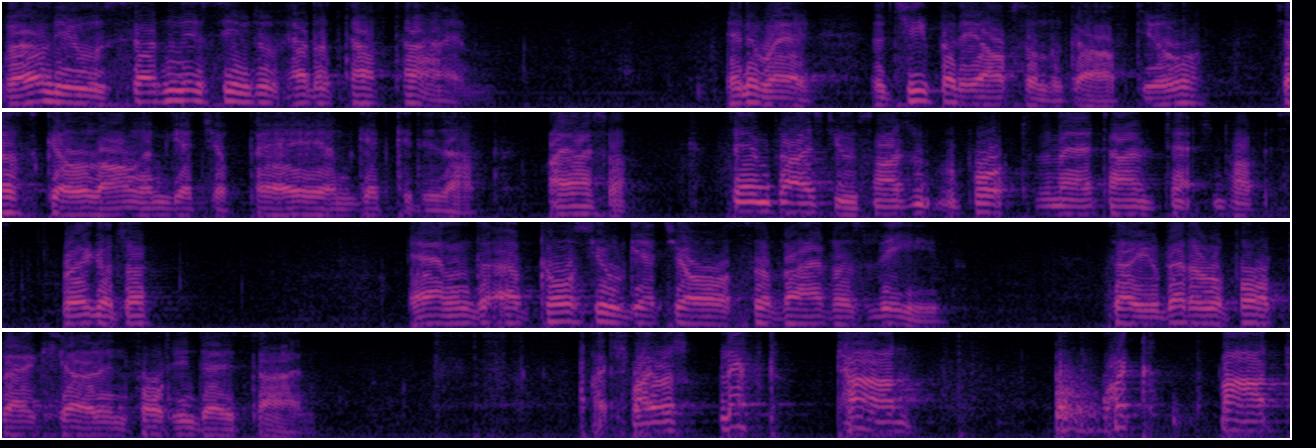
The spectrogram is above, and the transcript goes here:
Well, you certainly seem to have had a tough time. Anyway, the chief petty officer will look after you. Just go along and get your pay and get kitted up. Aye, aye, sir. Same applies to you, Sergeant. Report to the Maritime Detachment Office. Very good, sir. And, of course, you'll get your survivor's leave. So you better report back here in 14 days' time. Right, Spivers. Left. Turn. Quick. March.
